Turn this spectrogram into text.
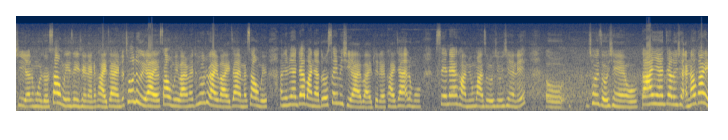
ရှိရဲလို့မျိုးဆိုစောင့်မေးစေချင်တယ်တခါကြာရင်တချို့လူတွေကလည်းစောင့်မေးပါတယ်တချို့ driver တွေကြာရင်မစောင့်မေးအမြင်မြန်တက်ပါညာသူတို့စိတ်မရှိရပါဖြစ်တယ်ခါကြာရင်အဲ့လိုမျိုးဆင်းတဲ့အခါမျိုးမှဆိုလို့ရှိရင်လေဟိုတချို့ဆိုရှင်ဟိုကားရမ်းကြက်လို့ရှိရင်အနောက်ကနေ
